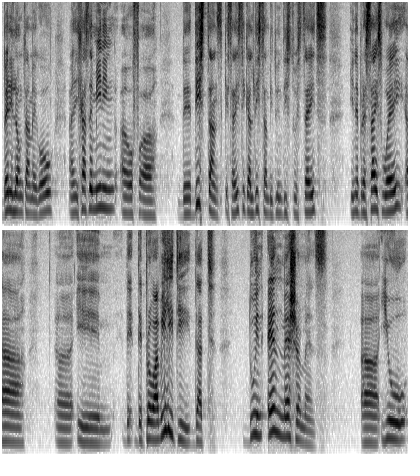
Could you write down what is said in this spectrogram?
very long time ago. And it has the meaning of the distance, statistical distance between these two states in a precise way. Uh, uh, the, the probability that doing n measurements you,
